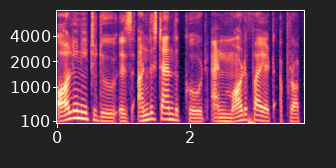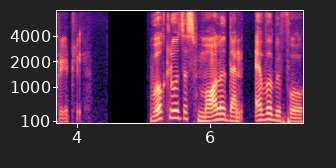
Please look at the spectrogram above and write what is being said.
All you need to do is understand the code and modify it appropriately. Workloads are smaller than ever before,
